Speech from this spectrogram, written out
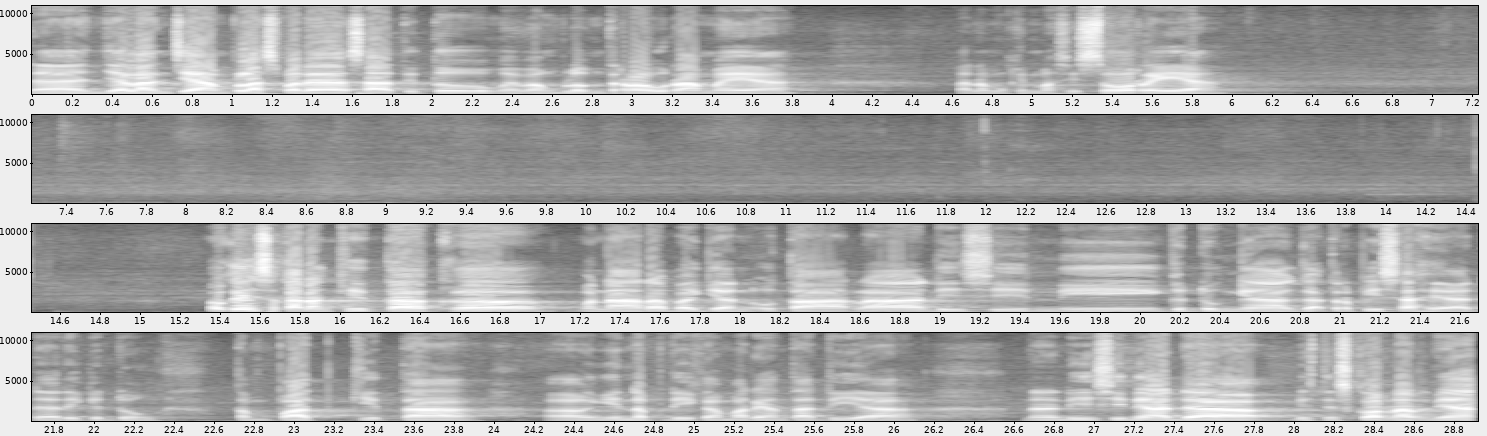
Dan jalan Ciamplas pada saat itu memang belum terlalu ramai ya. Karena mungkin masih sore ya. Oke, sekarang kita ke menara bagian utara. Di sini gedungnya agak terpisah ya dari gedung tempat kita uh, nginep di kamar yang tadi ya. Nah, di sini ada bisnis cornernya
